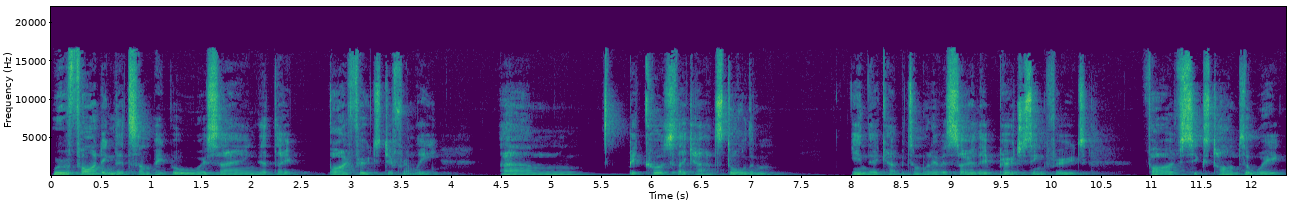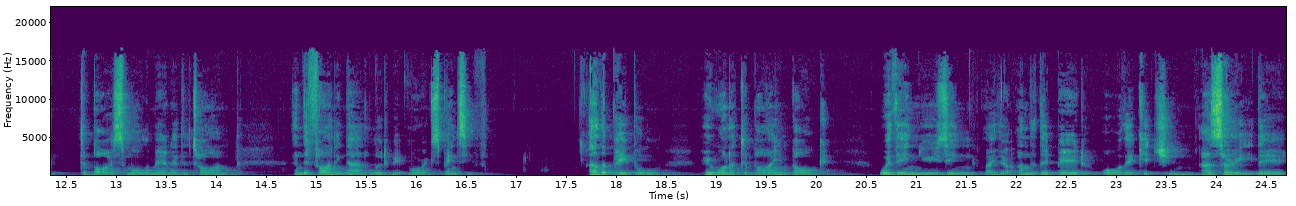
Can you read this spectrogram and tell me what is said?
we were finding that some people were saying that they buy foods differently um, because they can't store them in their cupboards and whatever. So they're purchasing foods five, six times a week to buy a small amount at a time, and they're finding that a little bit more expensive. Other people who wanted to buy in bulk were then using either under their bed or their kitchen, uh, sorry, their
